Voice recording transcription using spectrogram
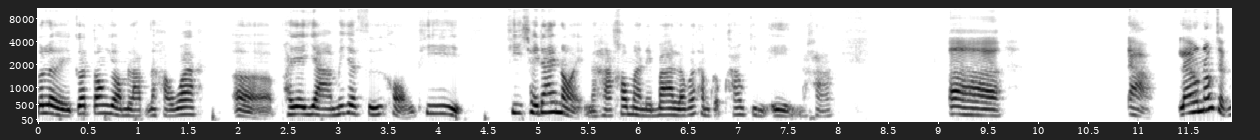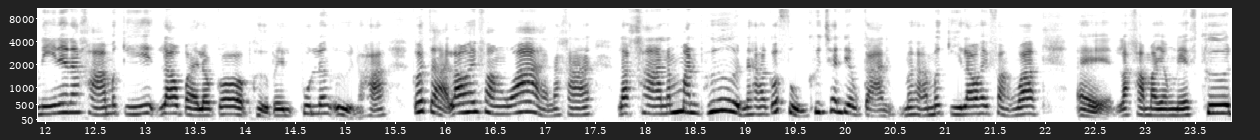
ก็เลยก็ต้องยอมรับนะคะว่า เออพยายามไม่จะซื้อของที่ที่ใช้ได้หน่อยนะคะ เข้ามาในบ้านแล้วก็ทำกับข้าวกินเองนะคะอ่าอ่า แล้วนอกจากนี้เนี่ยนะคะ เมื่อกี้เล่าไปแล้วก็เผลอไปพูดเรื่องอื่นนะคะ ก็จะเล่าให้ฟังว่านะคะ ราคาน้ำมันพืชนะคะ ก็สูงขึ้นเช่นเดียวกันนะคะเมื่อกี้เล่าให้ฟังว่าเออราคามายองเนสขึ้น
